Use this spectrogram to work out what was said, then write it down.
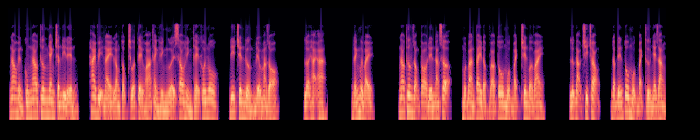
Ngao huyền cùng ngao thương nhanh chân đi đến, hai vị này long tộc chúa tể hóa thành hình người sau hình thể khôi nô đi trên đường đều mang gió. Lợi hại a. Đánh mười bảy. Ngao thương giọng to đến đáng sợ, một bàn tay đập vào tô một bạch trên bờ vai. Lực đạo chi trọng, đập đến tô một bạch thử nhai răng.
